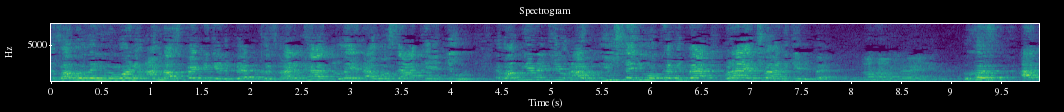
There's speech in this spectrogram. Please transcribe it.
If I'm going to lend you the money, I'm not expecting to get it back because I didn't have the land. I won't say I can't do it. If I'm giving it to you, I, you say you're going to pay me back, but I ain't trying to get it back. Uh-huh. Because I,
